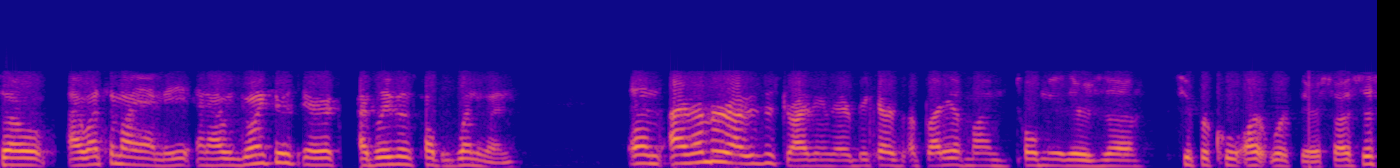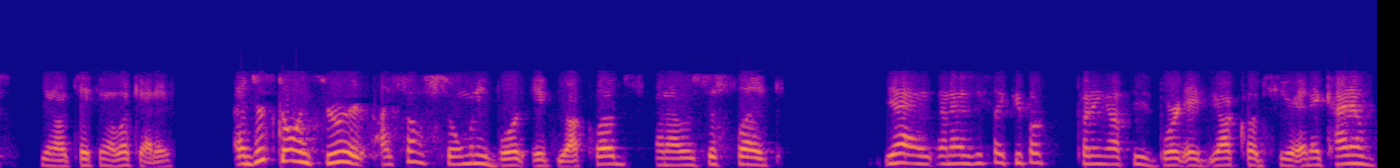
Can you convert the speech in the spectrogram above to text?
So I went to Miami, and I was going through this area. I believe it was called Win-Win. And I remember I was just driving there because a buddy of mine told me there's a super cool artwork there. So I was just, you know, taking a look at it. And just going through it, I saw so many Bored Ape Yacht Clubs, and I was just like, yeah, and I was just like, people putting up these Bored Ape Yacht Clubs here, and it kind of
